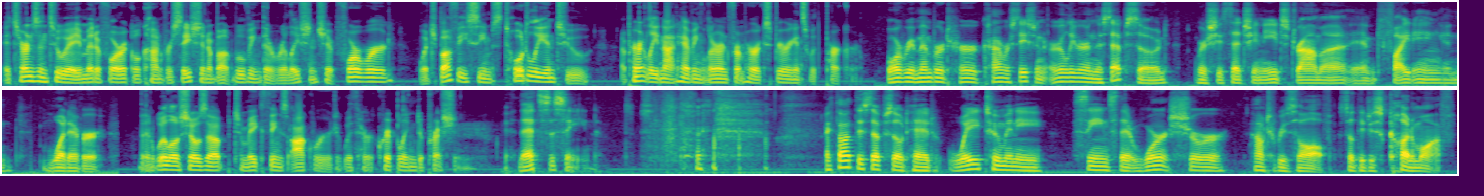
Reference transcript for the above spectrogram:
It turns into a metaphorical conversation about moving their relationship forward, which Buffy seems totally into, apparently not having learned from her experience with Parker. Or remembered her conversation earlier in this episode where she said she needs drama and fighting and whatever. Then Willow shows up to make things awkward with her crippling depression. And that's the scene. I thought this episode had way too many scenes that weren't sure how to resolve, so they just cut them off.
